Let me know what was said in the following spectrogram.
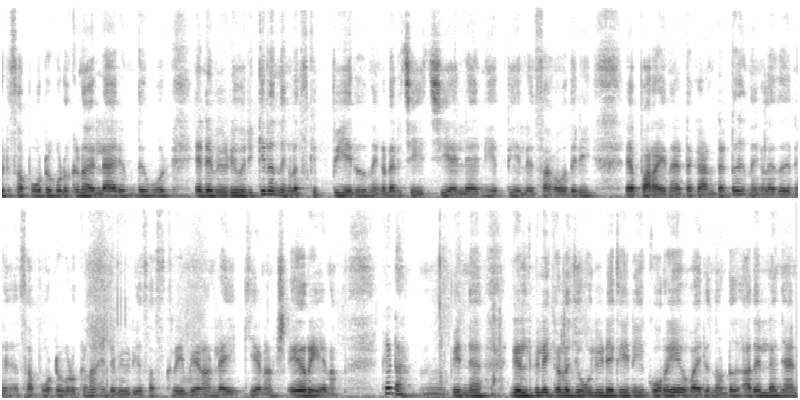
ഒരു സപ്പോർട്ട് കൊടുക്കണം എല്ലാവരും. ഇത് എന്റെ വീഡിയോ ഒരിക്കലും നിങ്ങൾ സ്കിപ്പ് ചെയ്യരുത്. നിങ്ങളുടെ ഒരു ചേച്ചി അല്ല അനിയത്തി അല്ലെ സഹോദരി പറയുന്നതായിട്ട് കണ്ടിട്ട് നിങ്ങളിതിന് സപ്പോർട്ട് കൊടുക്കണം. എന്റെ വീഡിയോ സബ്സ്ക്രൈബ് ചെയ്യണം ലൈക്ക് ചെയ്യണം ഷെയർ ചെയ്യണം. കേട്ടോ. പിന്നെ ഗൾഫിലേക്കുള്ള ജോലിയുടെയൊക്കെ എനിക്ക് കുറേ വരുന്നുണ്ട്. അതെല്ലാം ഞാൻ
